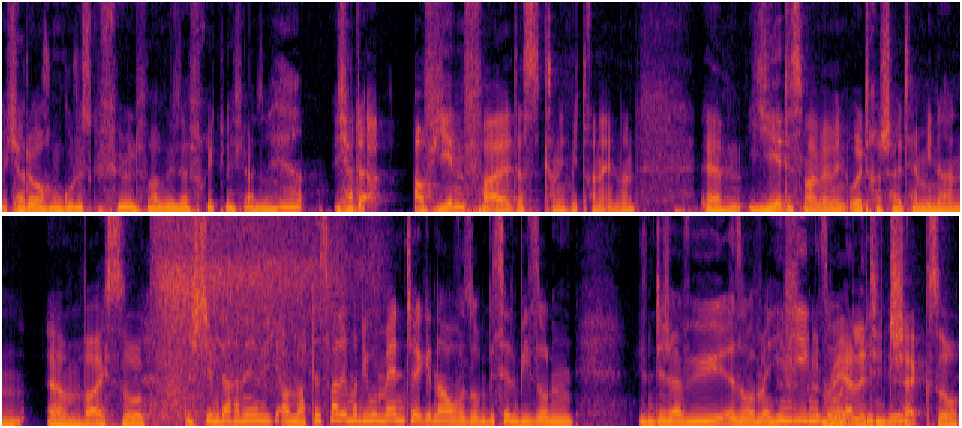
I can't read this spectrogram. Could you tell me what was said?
ich hatte auch ein gutes Gefühl. Es war irgendwie sehr friedlich. Also ich hatte auf jeden Fall, das kann ich mich dran erinnern, ähm, jedes Mal, wenn wir einen Ultraschalltermin hatten, ähm, war ich so. Das stimmt, daran erinnere ich auch noch. Das waren immer die Momente, genau, wo so ein bisschen wie so ein diesen Déjà-vu, also wenn man hinging so. Reality-Check, so,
